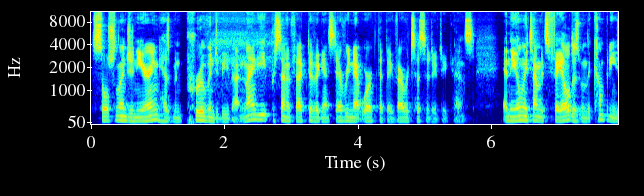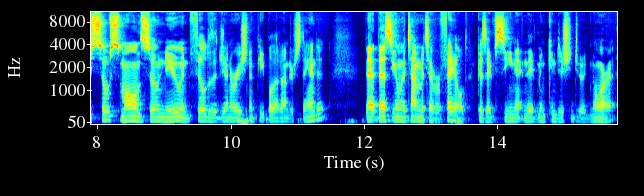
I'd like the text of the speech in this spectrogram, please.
Social engineering has been proven to be about 98% effective against every network that they've ever tested it against. And the only time it's failed is when the company is so small and so new and filled with a generation of people that understand it. That that's the only time it's ever failed because they've seen it and they've been conditioned to ignore it.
